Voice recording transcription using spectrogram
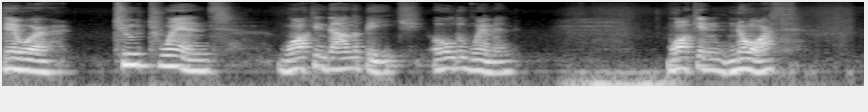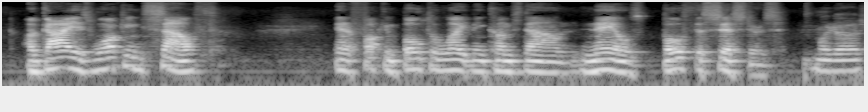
there were two twins walking down the beach, older women, walking north. A guy is walking south and a fucking bolt of lightning comes down, nails both the sisters, Oh my gosh.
